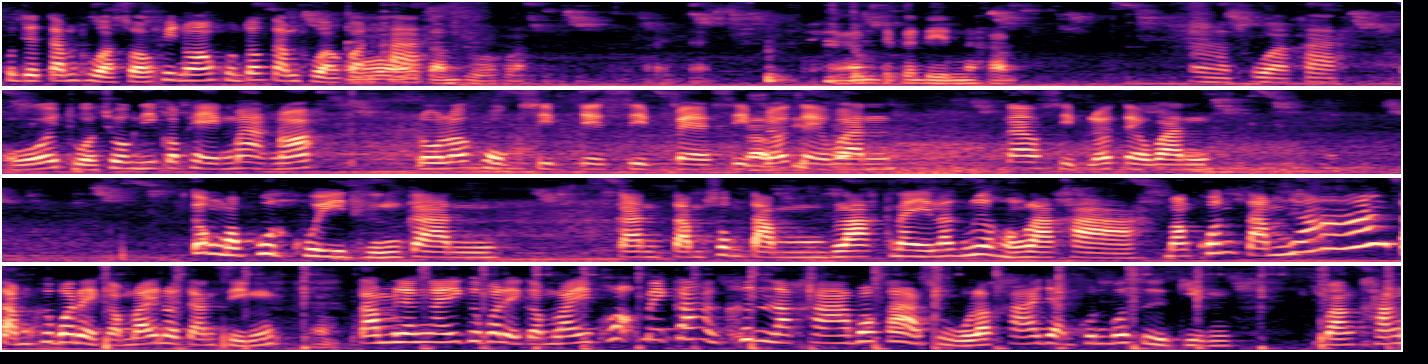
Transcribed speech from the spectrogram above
คุณจะตำถั่วสองพี่น้องคุณต้องตำถั่วก่อนค่ะตำถั่วก่อนใช่ใช่อย่างนั้นมันจะกระเด็นนะครับ อ่าถั่วค่ะ โอ้ยถั่วช่วงนี้ก็แพงมากเนาะ โลละหกสิบเจ็ดสิบแปดสิบแล้วแต่วันเก้าสิบแล้วแต่วัน ต้องมาพูดคุยถึงการ การตำส้มตำราคในเรื่องของราคา บางคนตำยังตำคือบ่ได้กำไรเนาะจานสิงห์ครับตำยังไงคือบ่ได้กำไรเพราะไม่กล้าขึ้นราคาเพราะกล้าสู่ราคาอย่างคนบ่ซื้อกิน บางครั้ง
